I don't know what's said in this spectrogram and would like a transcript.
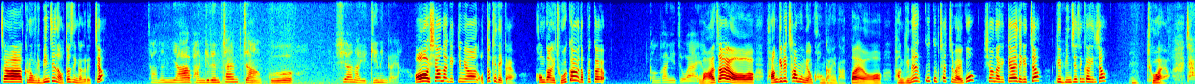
자, 그럼 우리 민지는 어떤 생각을 했죠? 저는요, 방귀는 참지 않고 시원하게 끼는 거야. 어, 시원하게 끼면 어떻게 될까요? 건강에 좋을까요? 나쁠까요? 건강에 좋아요. 맞아요. 방귀를 참으면 건강에 나빠요. 방귀는 꾹꾹 찾지 말고 시원하게 껴야 되겠죠? 그게 민지의 생각이죠? 음, 좋아요. 자,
